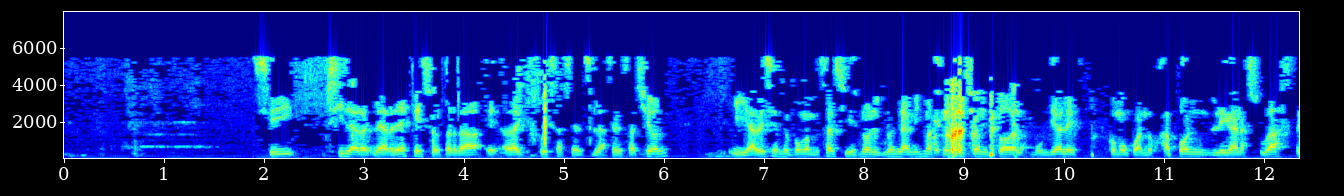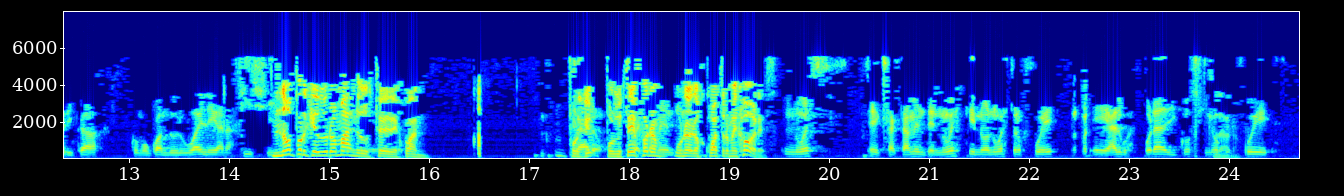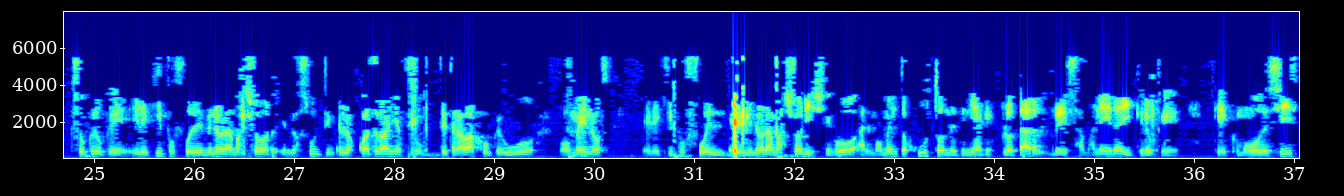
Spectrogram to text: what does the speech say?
Sí, sí, la, la, realidad es que eso es verdad, es verdad que fue esa la sensación y a veces me pongo a pensar si no, no es la misma sensación todas las mundiales como cuando Japón le gana a Sudáfrica, como cuando Uruguay le gana a Fiji. No porque duró más lo de ustedes, Juan. Porque, porque ustedes fueron uno de los cuatro mejores. No es, exactamente, no es que lo nuestro fue eh, algo esporádico, sino que fue, yo creo que el equipo fue de menor a mayor en los últimos, en los cuatro años de trabajo que hubo, o menos, el equipo fue de menor a mayor y llegó al momento justo donde tenía que explotar de esa manera y creo que, que como vos decís,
